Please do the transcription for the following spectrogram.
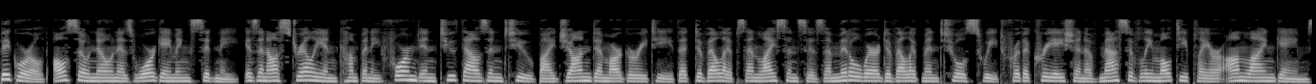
Bigworld also known as Wargaming Sydney is an Australian company formed in 2002 by John de Margheriti that develops and licenses a middleware development tool suite for the creation of massively multiplayer online games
